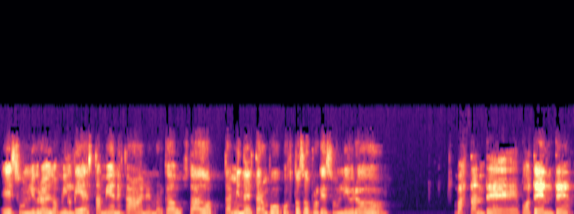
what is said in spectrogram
es un libro del 2010, también está en el mercado usado. También debe estar un poco costoso porque es un libro bastante potente.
